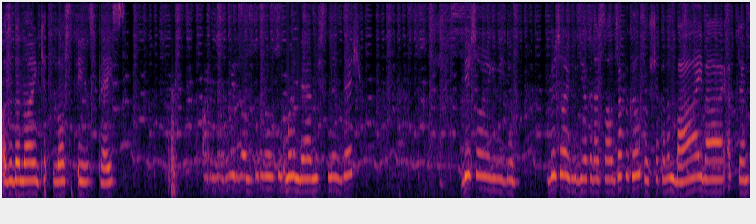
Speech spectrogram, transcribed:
Adı da Nine Cat Lost in Space. Arkadaşlar bu videodan bu kadar olsun. Umarım beğenmişsinizdir. Bir sonraki video bir sonraki videoya kadar sağlıcakla kalın. Hoşçakalın. Bye bye. Öptüm.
